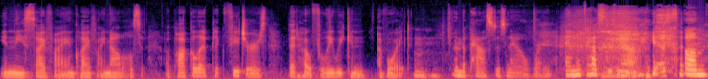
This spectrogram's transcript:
in these sci fi and cli fi novels apocalyptic futures that hopefully we can avoid. Mm-hmm. And the past is now, right? And the past is now, yes. Um,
